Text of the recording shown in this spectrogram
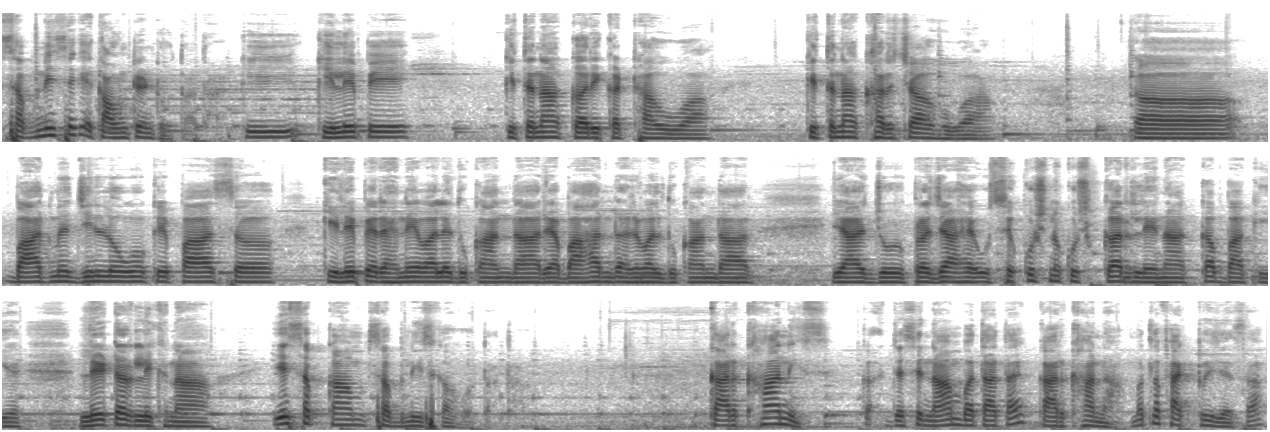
सबनीस एक अकाउंटेंट होता था कि किले पे कितना कर इकट्ठा हुआ, कितना खर्चा हुआ बाद में जिन लोगों के पास किले पे रहने वाले दुकानदार या बाहर रहने वाले दुकानदार या जो प्रजा है, उससे कुछ न कुछ कर लेना कब बाकी है? लेटर लिखना, ये सब काम सबनीस का होता था। कारखानिस जैसे नाम बताता है, कारखाना मतलब फैक्ट्री जैसा,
